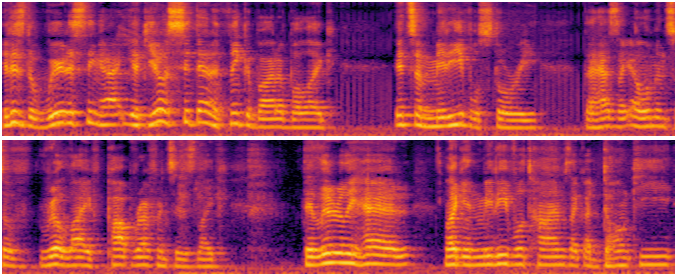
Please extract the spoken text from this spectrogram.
It is the weirdest thing. I like. You don't sit down and think about it, but like, it's a medieval story that has like elements of real life, pop references. Like, they literally had like in medieval times like a donkey,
